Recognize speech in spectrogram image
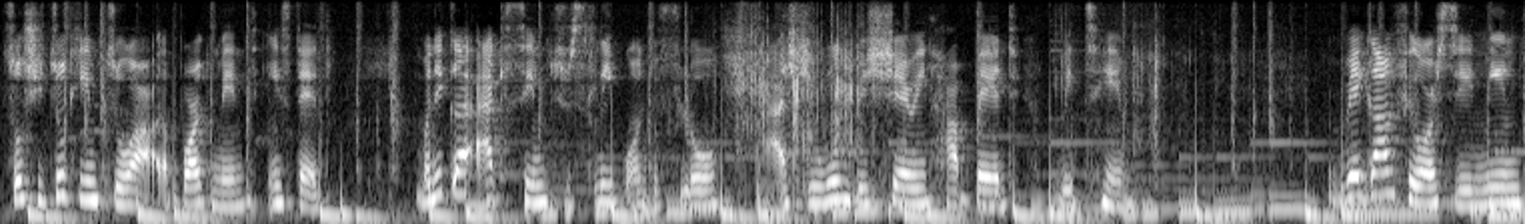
So she took him to her apartment instead. Monica asked him to sleep on the floor as she won't be sharing her bed with him. Reagan fiancé named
